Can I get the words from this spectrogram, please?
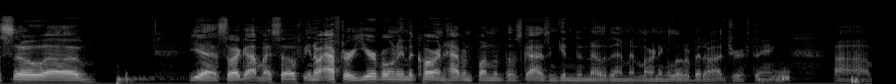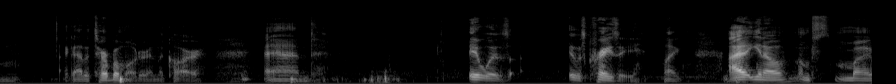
so um, yeah, so I got myself, you know, after a year of owning the car and having fun with those guys and getting to know them and learning a little bit about drifting, um, I got a turbo motor in the car, and it was it was crazy. Like I, you know, I'm, my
